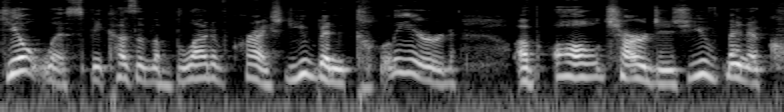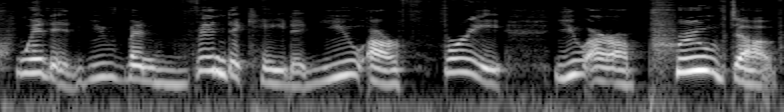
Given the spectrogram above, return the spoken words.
guiltless because of the blood of Christ. You've been cleared of all charges. You've been acquitted. You've been vindicated. You are free. You are approved of.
